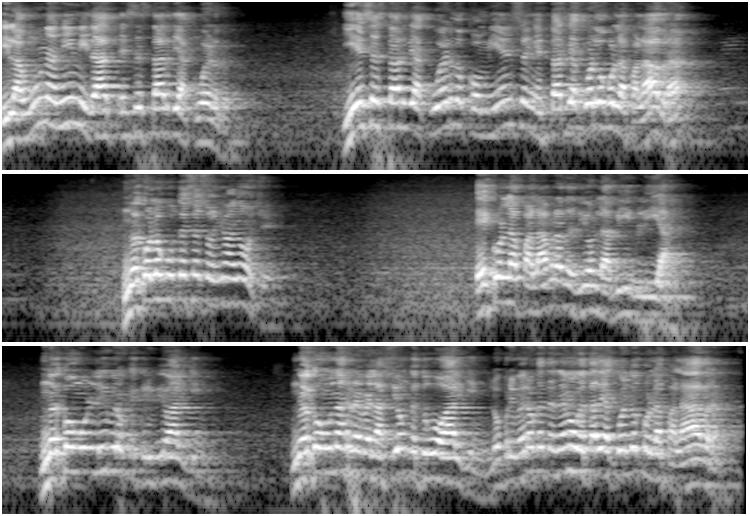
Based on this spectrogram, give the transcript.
Y la unanimidad es estar de acuerdo. Y ese estar de acuerdo comienza en estar de acuerdo con la palabra. No es con lo que usted se soñó anoche. Es con la palabra de Dios, la Biblia. No es con un libro que escribió alguien. No es con una revelación que tuvo alguien. Lo primero que tenemos que estar de acuerdo con la palabra.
